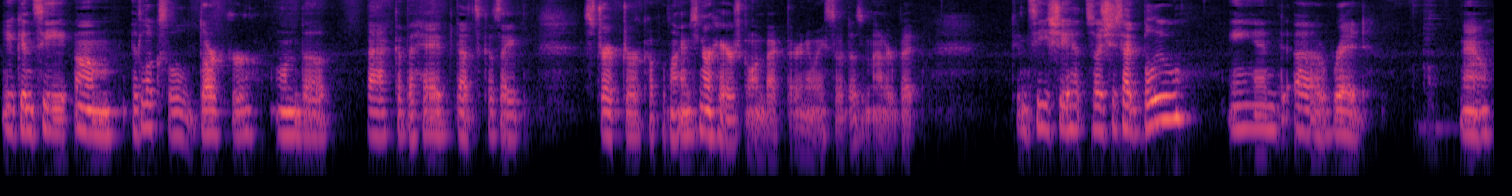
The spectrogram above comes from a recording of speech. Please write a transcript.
You can see um, it looks a little darker on the back of the head. That's because I stripped her a couple times and her hair's going back there anyway, so it doesn't matter. But you can see she had, so she's had blue and uh, red now.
